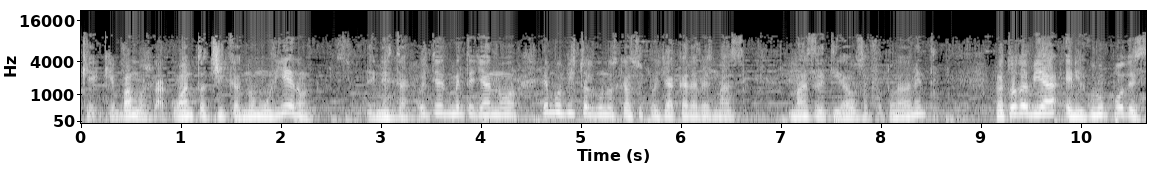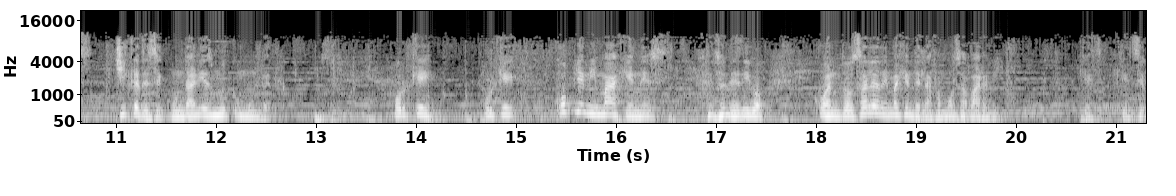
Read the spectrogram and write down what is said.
que, que vamos, a cuántas chicas no murieron en esta. Últimamente ya no, hemos visto algunos casos, pero ya cada vez más, más retirados afortunadamente. Pero todavía el grupo de chicas de secundaria es muy común verlo. ¿Por qué? Porque copian imágenes, yo les digo, cuando sale la imagen de la famosa Barbie, que, que se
